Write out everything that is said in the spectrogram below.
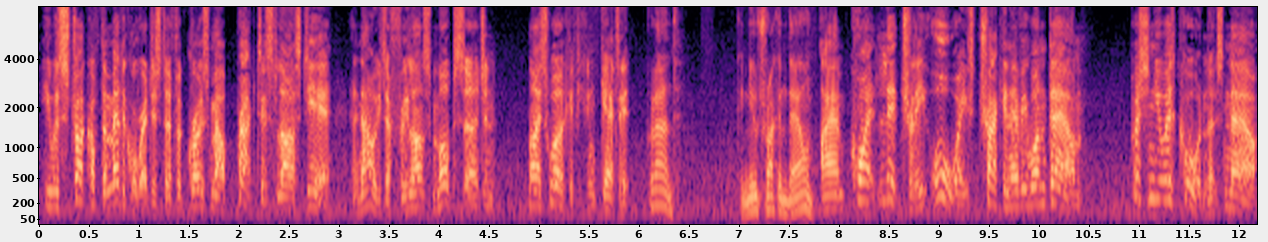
He was struck off the medical register for gross malpractice last year, and now he's a freelance mob surgeon. Nice work if you can get it. Grant, can you track him down? I am quite literally always tracking everyone down. Pushing you his coordinates now.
